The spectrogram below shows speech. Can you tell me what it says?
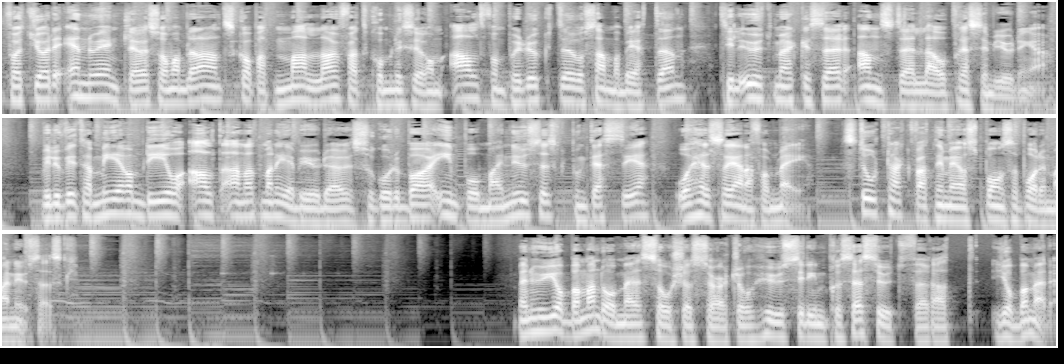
För att göra det ännu enklare så har man bland annat skapat mallar för att kommunicera om allt från produkter och samarbeten till utmärkelser, anställda och pressinbjudningar. Vill du veta mer om det och allt annat man erbjuder så går du bara in på mynewsesk.se och hälsa gärna från mig. Stort tack för att ni är med och sponsrar podden MyNewsDesk. Men hur jobbar man då med social search och hur ser din process ut för att jobba med det?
